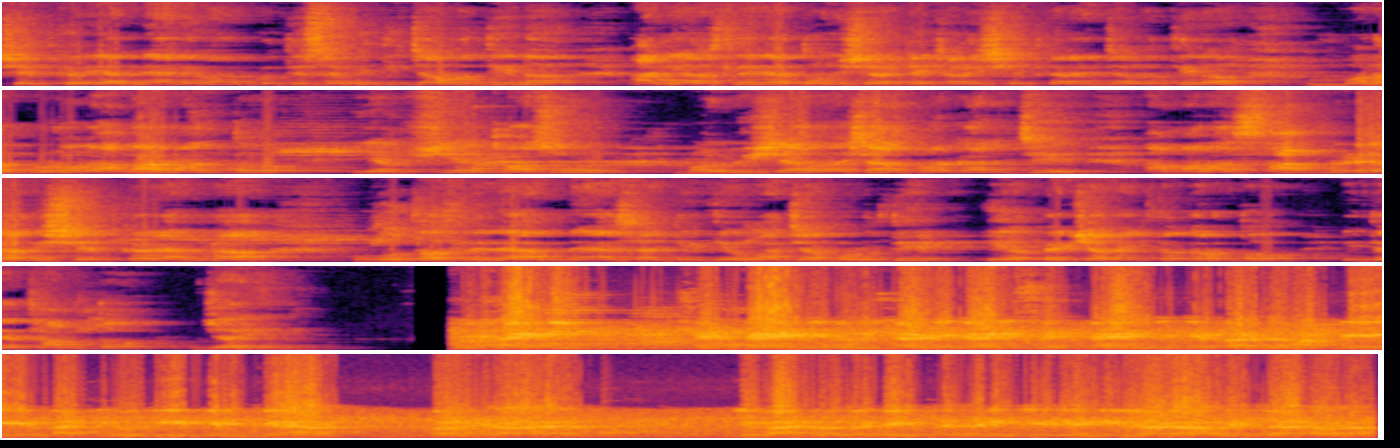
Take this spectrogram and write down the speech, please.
शेतकरी अन्याय निवारण कृती समितीच्या वतीनं आणि असलेल्या दोनशे अठ्ठेचाळीस शेतकऱ्यांच्या वतीनं मनपूर्वक आभार मानतो. एफ सी पासून भविष्यात अशाच प्रकारची आम्हाला साथ मिळेल आणि शेतकऱ्यांना होत असलेल्या अन्यायासाठी ते वाचा फोडतील ही अपेक्षा व्यक्त करतो. इथे थांबतो. जय हिंद. सोसायटी शेतकऱ्यांची दोनशे अठ्ठेचाळीस शेतकऱ्यांची जे कर्जमाफी बाकी होती त्यांच्या कर्जा जे बातमी होतं त्यांच्यासाठी जे त्यांनी लढाव घेतला होता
